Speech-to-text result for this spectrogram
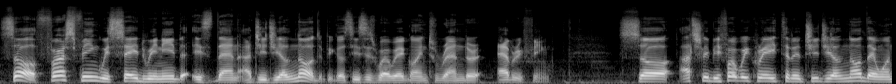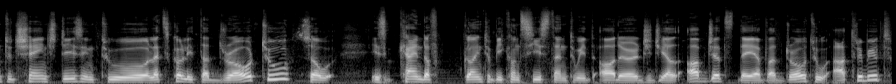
So first thing we said we need is then a GGL node, because this is where we're going to render everything. So actually before we created a GGL node, I want to change this into, let's call it a draw to. So it's kind of going to be consistent with other GGL objects. They have a draw to attribute.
